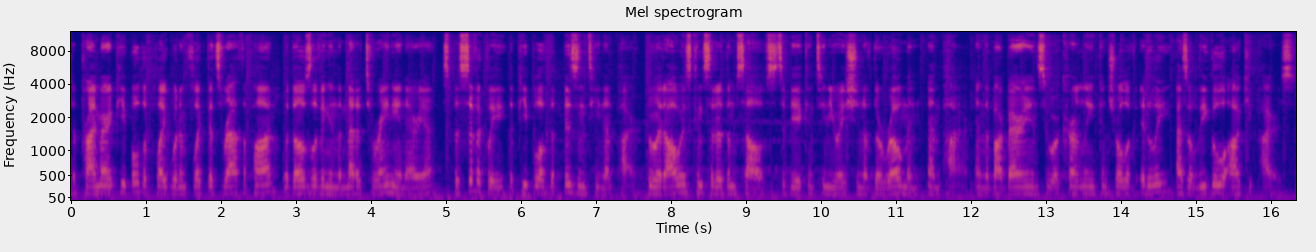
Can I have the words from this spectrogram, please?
The primary people the plague would inflict its wrath upon were those living in the Mediterranean area, specifically the people of the Byzantine Empire, who had always considered themselves to be a continuation of the Roman Empire, and the barbarians who were currently in control of Italy as illegal occupiers.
